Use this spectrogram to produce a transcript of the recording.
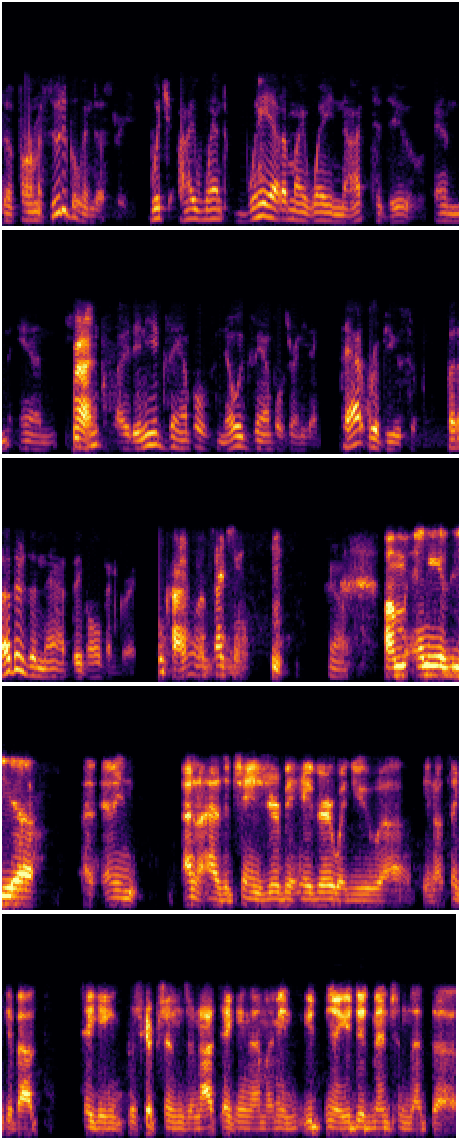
the pharmaceutical industry which I went way out of my way not to do. And and he right. didn't provide any examples, no examples or anything. That review, but other than that, they've all been great. Okay, that's excellent. Hmm. Yeah. Um, any of the, uh, I mean, I don't know, has it changed your behavior when you, uh, you know, think about taking prescriptions or not taking them? I mean, you, you know, you did mention that, uh,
